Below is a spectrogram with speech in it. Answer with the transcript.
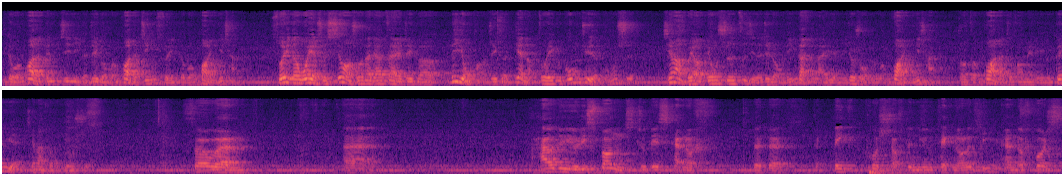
你的文化的根基，你的这个文化的精髓，你的文化遗产。所以呢，我也是希望说，大家在这个利用好这个电脑作为一个工具的同时，千万不要丢失自己的这种灵感的来源，也就是我们的文化遗产。和文化的这方面的一个根源，千万不能丢失。So, um, uh, how do you respond to this kind of the, the, the big push of the new technology? And of course,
